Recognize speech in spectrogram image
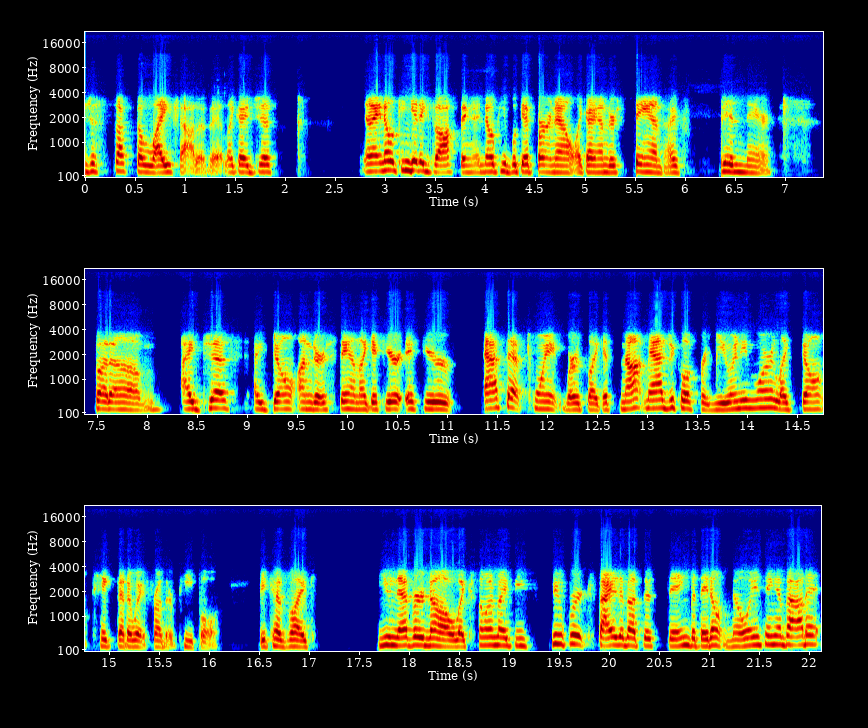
just suck the life out of it. Like i just and i know it can get exhausting. I know people get burnt out like i understand. I've been there. But um I just I don't understand. Like if you're if you're at that point where it's like it's not magical for you anymore, like don't take that away for other people because like you never know. Like someone might be super excited about this thing, but they don't know anything about it,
